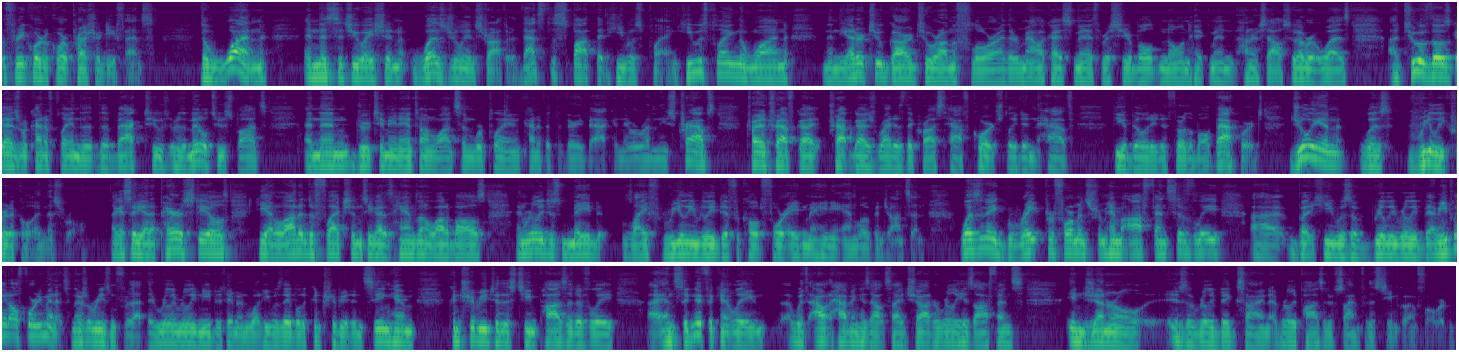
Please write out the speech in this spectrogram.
three-quarter court pressure defense. The one in this situation was Julian Strawther. That's the spot that he was playing. He was playing the one, and then the other two guards who were on the floor, either Malachi Smith, Rasir Bolton, Nolan Hickman, Hunter Sallis, whoever it was. Uh, two of those guys were kind of playing the, the back two or the middle two spots. And then Drew Timme and Anton Watson were playing kind of at the very back, and they were running these traps, trying to trap, guy, trap guys right as they crossed half court, so they didn't have the ability to throw the ball backwards. Julian was really critical in this role. Like I said, he had a pair of steals. He had a lot of deflections. He got his hands on a lot of balls and really just made life really, really difficult for Aidan Mahaney and Logan Johnson. Wasn't a great performance from him offensively, uh, but he was a really, really, big. I mean, he played all 40 minutes, and there's a reason for that. They really, really needed him and what he was able to contribute. And seeing him contribute to this team positively uh, and significantly without having his outside shot or really his offense in general is a really big sign, a really positive sign for this team going forward.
